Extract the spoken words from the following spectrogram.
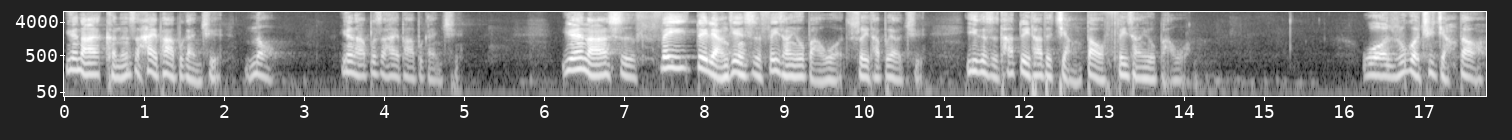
约拿可能是害怕不敢去，no，约拿不是害怕不敢去，约拿是非对两件事非常有把握，所以他不要去。一个是他对他的讲道非常有把握，我如果去讲道，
